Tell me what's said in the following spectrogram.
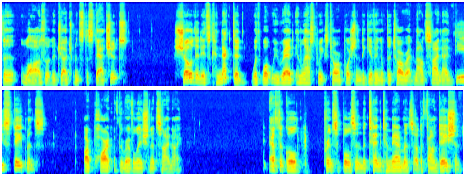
the laws or the judgments, the statutes, show that it's connected with what we read in last week's Torah portion, the giving of the Torah at Mount Sinai. These statements are part of the revelation at Sinai. The ethical principles in the Ten Commandments are the foundation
